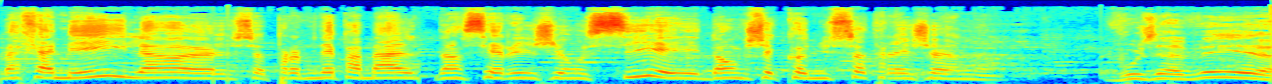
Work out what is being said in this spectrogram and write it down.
ma famille, là, se promenait pas mal dans ces régions aussi, et donc j'ai connu ça très jeune. Vous avez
